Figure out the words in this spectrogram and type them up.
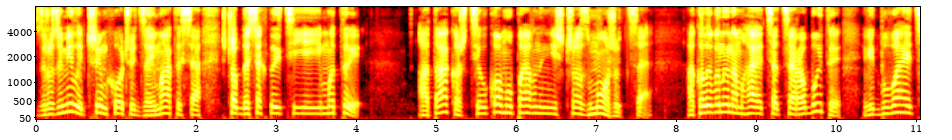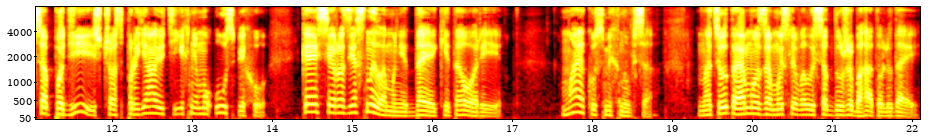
зрозуміли, чим хочуть займатися, щоб досягти цієї мети, а також цілком упевнені, що зможуть це. А коли вони намагаються це робити, відбуваються події, що сприяють їхньому успіху. Кейсі роз'яснила мені деякі теорії. Майк усміхнувся. На цю тему замислювалися дуже багато людей.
